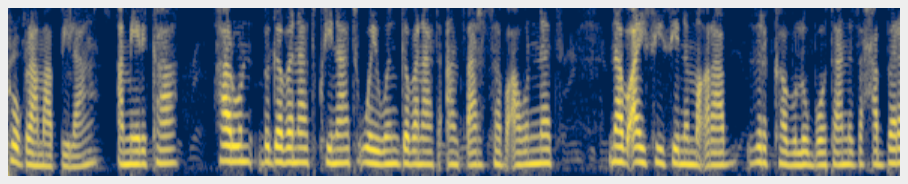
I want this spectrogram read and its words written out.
ፕሮግራም ኣቢላ ኣሜሪካ ሃሩን ብገበናት ኲናት ወይ እውን ገበናት ኣንጻር ሰብኣውነት ናብ ኣይሲሲ ንምቕራብ ዝርከብሉ ቦታ ንዝሓበረ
